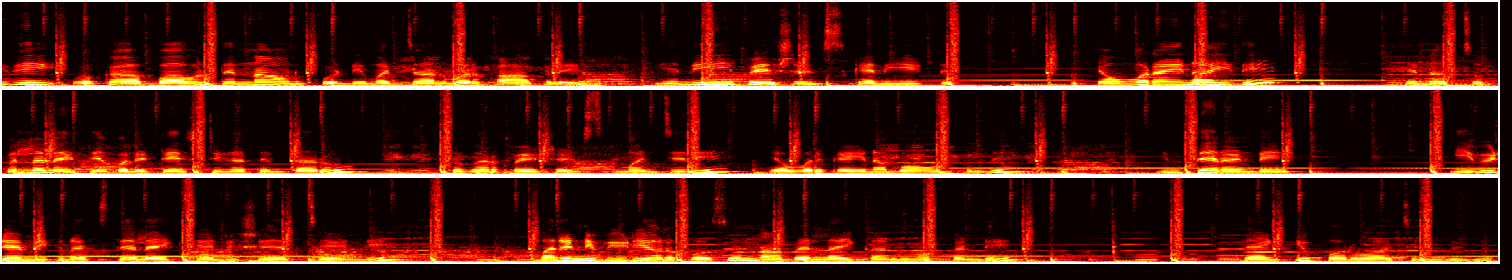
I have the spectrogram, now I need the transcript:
ఇది ఒక బౌల్ తిన్నాం అనుకోండి మధ్యాహ్నం వరకు ఆకలేదు ఎనీ పేషెంట్స్ కెన్ ఈట్ ఎవరైనా ఇది తినొచ్చు. పిల్లలైతే భలే టేస్టీగా తింటారు. షుగర్ పేషెంట్స్కి మంచిది. ఎవరికైనా బాగుంటుంది. ఇంతేనండి. ఈ వీడియో మీకు నచ్చితే లైక్ చేయండి షేర్ చేయండి. మరిన్ని వీడియోల కోసం నా బెల్ ఐకాన్ నొక్కండి. Thank you for watching video.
